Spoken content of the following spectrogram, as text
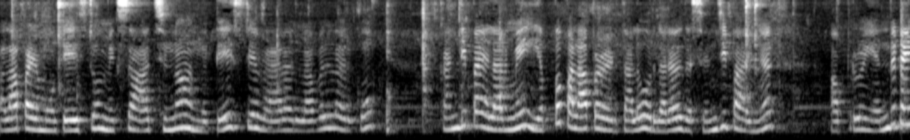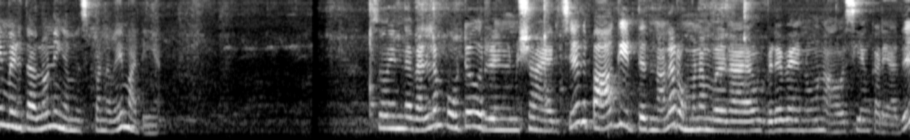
பலாப்பழமும் டேஸ்ட்டும் மிக்ஸ் ஆச்சுன்னா அந்த டேஸ்ட்டே வேறு லெவலில் இருக்கும். கண்டிப்பாக எல்லாருமே எப்போ பலாப்பழம் எடுத்தாலும் ஒரு தடவை இதை செஞ்சு பாருங்கள் அப்புறம் எந்த டைம் எடுத்தாலும் நீங்கள் மிஸ் பண்ணவே மாட்டீங்க. ஸோ இந்த வெல்லம் போட்டு ஒரு ரெண்டு நிமிஷம் ஆயிடுச்சு. அது பாகு எடுத்ததுனால ரொம்ப நம்ம விட வேணும்னு அவசியம் கிடையாது.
